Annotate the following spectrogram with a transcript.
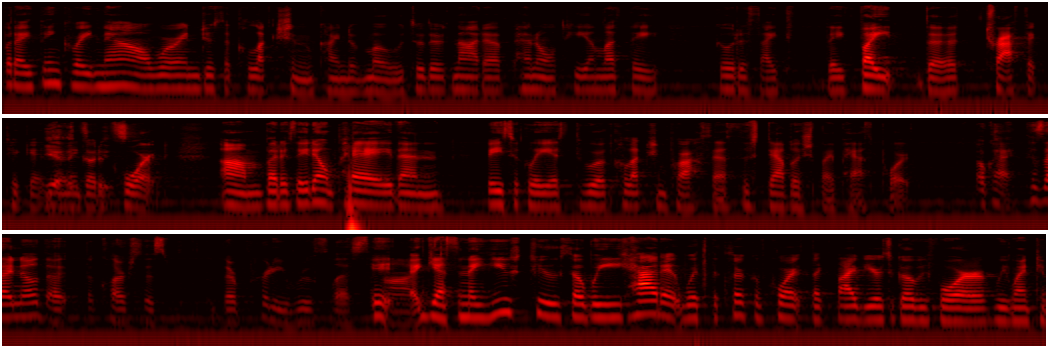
but I think right now, we're in just a collection kind of mode, so there's not a penalty unless they go to cite, they fight the traffic ticket, Yeah, and they go to court. Um, but if they don't pay, then basically it's through a collection process established by Passport. Okay, because I know that the clerks is, they're pretty ruthless It, on. yes, and they used to, so we had it with the clerk of court like five years ago before we went to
